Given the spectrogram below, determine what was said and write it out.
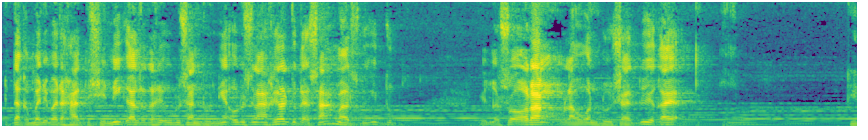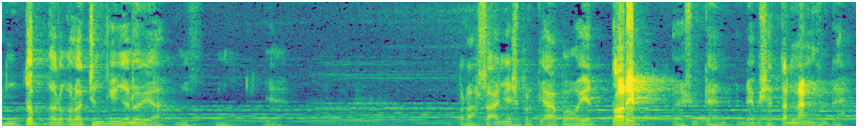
kita kembali pada hati sini kalau dari urusan dunia urusan akhirat juga sama harus begitu. Ya seorang melakukan dosa itu ya kayak dintup kalau kalau jengking itu ya. Hmm, hmm, ya. Perasaannya seperti apa? Ya torib. Ya, sudah tidak bisa tenang sudah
